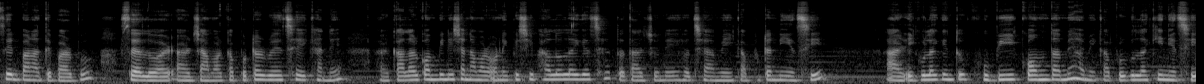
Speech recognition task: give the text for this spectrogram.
সেট বানাতে পারব, সালোয়ার আর জামার কাপড়টা রয়েছে এখানে। আর কালার কম্বিনেশান আমার অনেক বেশি ভালো লেগেছে, তো তার জন্যে হচ্ছে আমি এই কাপড়টা নিয়েছি। আর এগুলা কিন্তু খুবই কম দামে আমি কাপড়গুলা কিনেছি।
